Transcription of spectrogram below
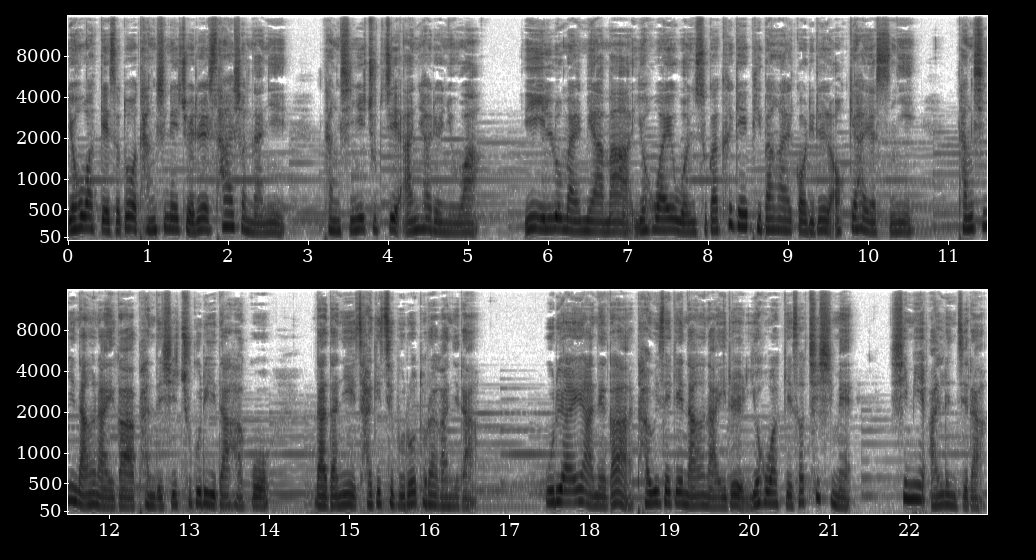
여호와께서도 당신의 죄를 사하셨나니 당신이 죽지 아니하려니와 이 일로 말미암아 여호와의 원수가 크게 비방할 거리를 얻게 하였으니 당신이 낳은 아이가 반드시 죽으리이다 하고 나단이 자기 집으로 돌아가니라. 우리아의 아내가 다윗에게 낳은 아이를 여호와께서 치심해 심히 앓는지라.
